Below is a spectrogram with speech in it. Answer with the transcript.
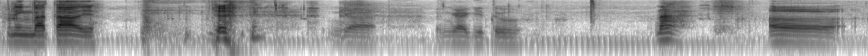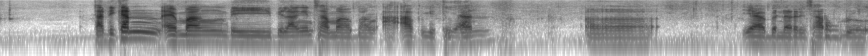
mending batal ya. Enggak, enggak gitu. Nah, eh tadi kan emang dibilangin sama Bang Aap gitu Ya. kan. Eh ya benerin sarung dulu.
